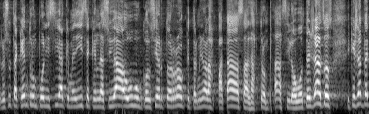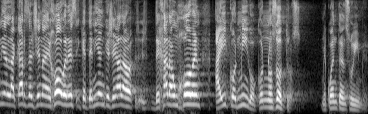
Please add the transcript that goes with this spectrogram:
y resulta que entra un policía que me dice que en la ciudad hubo un concierto de rock que terminó a las patadas, a las trompadas y los botellazos y que ya tenían la cárcel llena de jóvenes y que tenían que llegar a dejar a un joven ahí conmigo, con nosotros. Me cuenta en su email.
